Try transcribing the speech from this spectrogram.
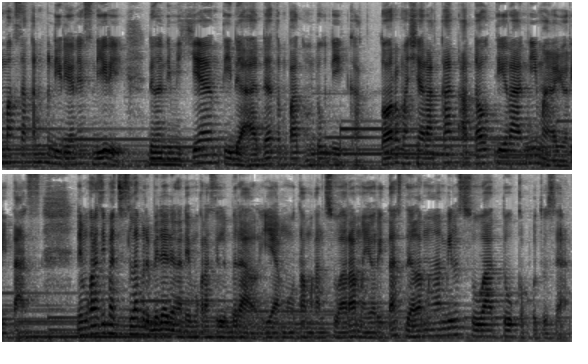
memaksakan pendiriannya sendiri. Dengan demikian tidak ada tempat untuk diktator masyarakat atau tirani mayoritas. Demokrasi Pancasila berbeda dengan demokrasi liberal yang mengutamakan suara mayoritas dalam mengambil suatu keputusan.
